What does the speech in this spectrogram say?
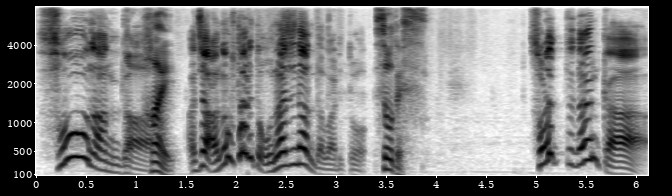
そうなんだ。はい。あじゃあ、あの二人と同じなんだ、割と。そうです。それってなんか、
